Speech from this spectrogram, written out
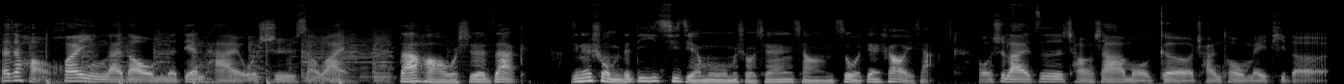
大家好，欢迎来到我们的电台，我是小歪。大家好，我是 Zack。今天是我们的第一期节目，我们首先想自我介绍一下。我是来自长沙某个传统媒体的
